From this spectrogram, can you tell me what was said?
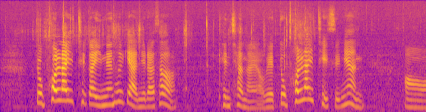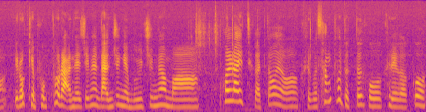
또 펄라이트가 있는 흙이 아니라서 괜찮아요. 왜 또 펄라이트 있으면 어, 이렇게 복토를 안 해주면 나중에 물 주면 막 펄라이트가 떠요. 그리고 상토도 뜨고 그래갖고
